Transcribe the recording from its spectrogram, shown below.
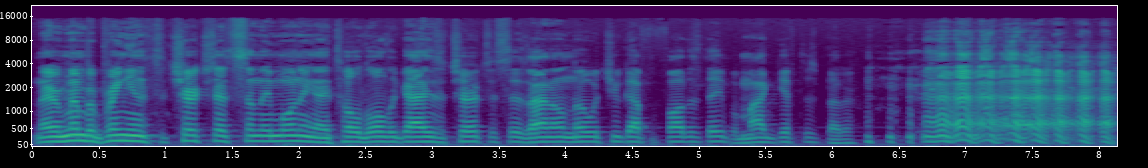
And I remember bringing it to church that Sunday morning. I told all the guys at church, I says, I don't know what you got for Father's Day, but my gift is better.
